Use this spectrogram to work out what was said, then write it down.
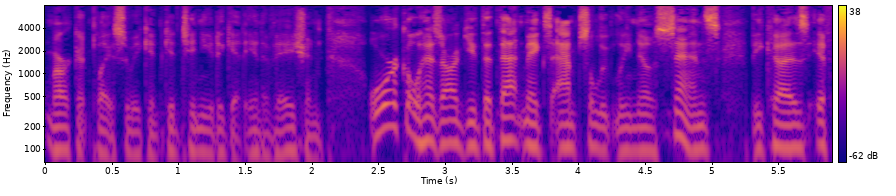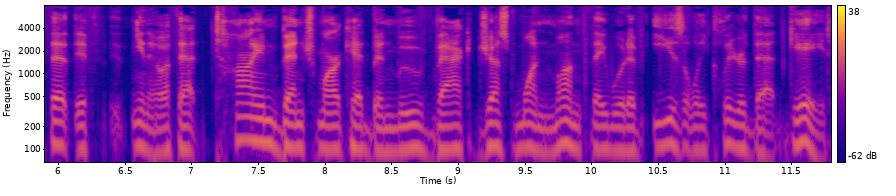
marketplace so we can continue to get innovation. Oracle has argued that that makes absolutely no sense because if that if you know if that time benchmark had been moved back just one month they would have easily cleared that gate.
